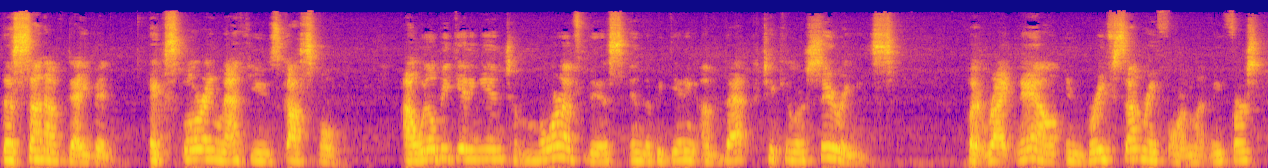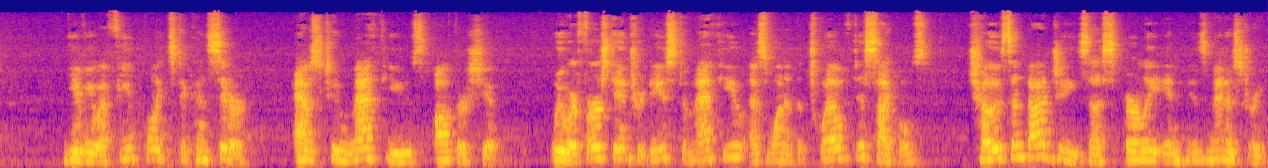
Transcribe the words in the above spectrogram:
the son of David, exploring Matthew's gospel. I will be getting into more of this in the beginning of that particular series. But right now, in brief summary form, let me first give you a few points to consider as to Matthew's authorship. We were first introduced to Matthew as one of the 12 disciples chosen by Jesus early in his ministry.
